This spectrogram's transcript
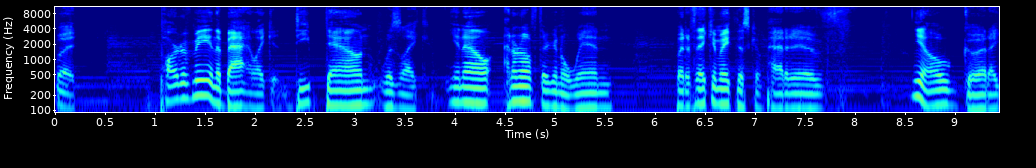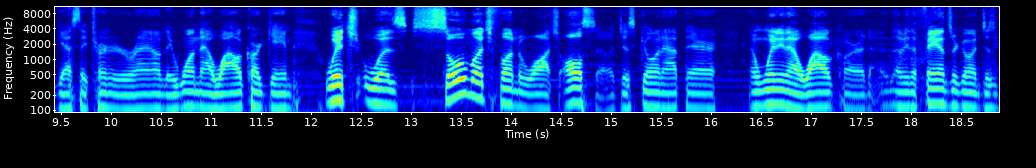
but part of me in the back, like deep down, was like, you know, I don't know if they're gonna win, but if they can make this competitive. You know, good. I guess they turned it around. They won that wild card game which was so much fun to watch. Also, just going out there and winning that wild card. I mean, the fans are going just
